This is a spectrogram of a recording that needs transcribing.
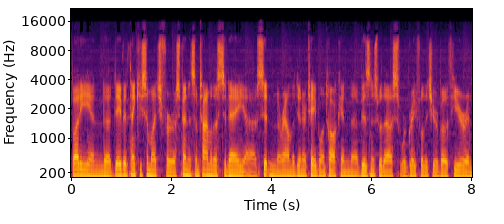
Buddy and uh, David, thank you so much for spending some time with us today, uh, sitting around the dinner table and talking uh, business with us. We're grateful that you're both here. And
